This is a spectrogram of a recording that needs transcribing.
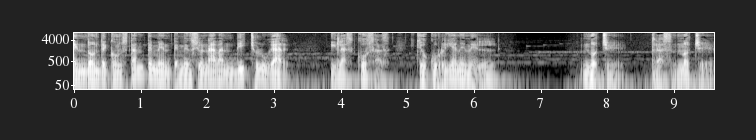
en donde constantemente mencionaban dicho lugar y las cosas que ocurrían en él, noche tras noche.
